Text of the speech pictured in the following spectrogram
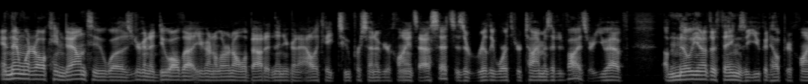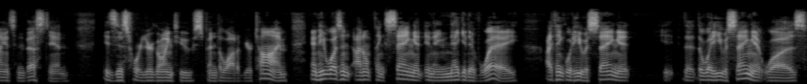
And then what it all came down to was you're going to do all that you're going to learn all about it and then you're going to allocate 2% of your clients assets. Is it really worth your time as an advisor? You have a million other things that you could help your clients invest in. Is this where you're going to spend a lot of your time? And he wasn't i don't think saying it in a negative way. I think what he was saying it the, the way he was saying it was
